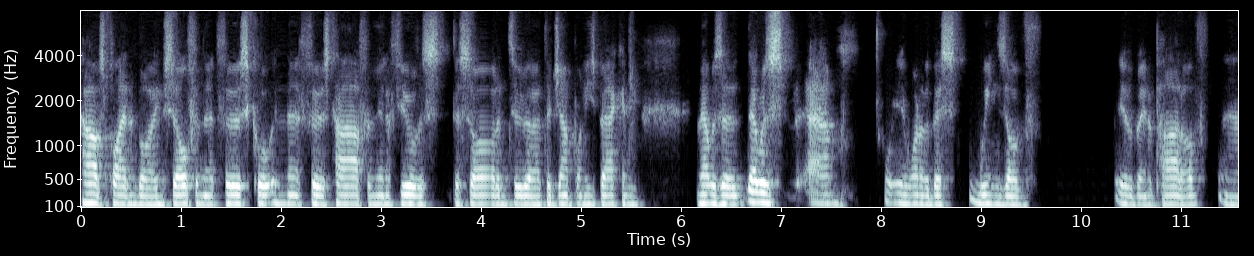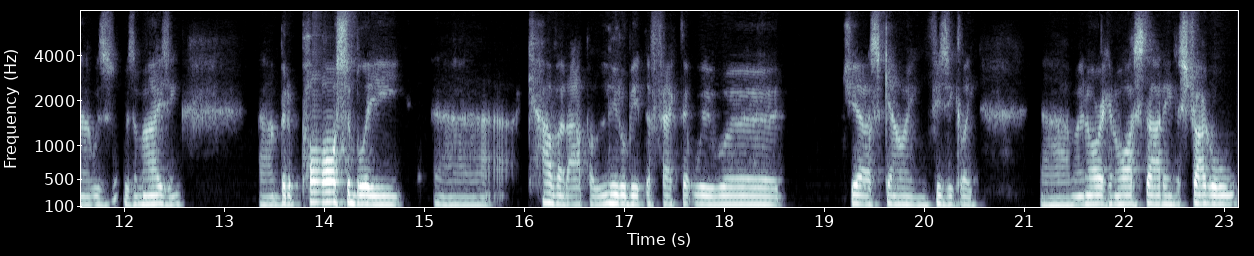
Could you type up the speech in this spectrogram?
Harvs played him by himself in that first court, in that first half, and then a few of us decided to uh, to jump on his back, and, and that was a that was um, one of the best wins I've ever been a part of. Uh, was was amazing, uh, but it possibly uh, covered up a little bit the fact that we were just going physically. Um, and I reckon I was starting to struggle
